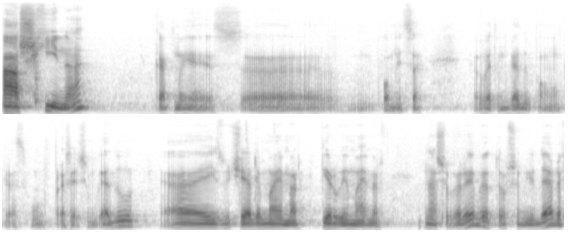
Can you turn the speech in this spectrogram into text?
А шхина, как мы, э, помнится, в этом году, по-моему, как раз в прошедшем году, изучали Маймер, первый Маймер нашего Рэба, Товшин Юдалев,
